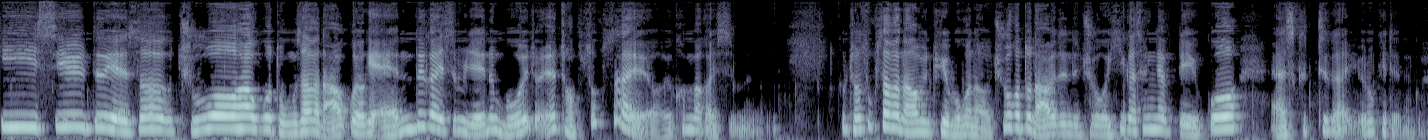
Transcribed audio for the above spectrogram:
he sealed에서 주어하고 동사가 나왔고 여기 and가 있으면 얘는 뭐죠? 얘 접속사예요. 컴마가 있으면. 그럼 접속사가 나오면 뒤에 뭐가 나와? 주어가 또 나와야 되는데 주어가 he가 생략돼 있고 asked가 이렇게 되는 거예요.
